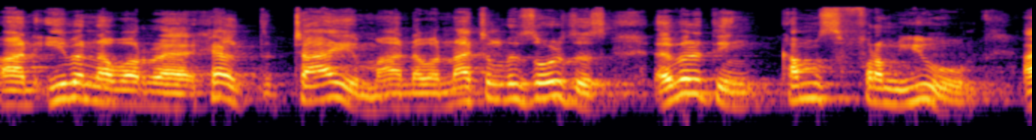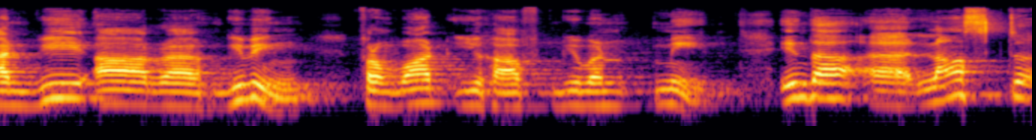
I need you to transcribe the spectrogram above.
and even our uh, health, time, and our natural resources, everything comes from you. And we are uh, giving from what you have given me. In the uh, last uh,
